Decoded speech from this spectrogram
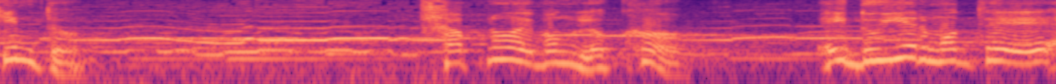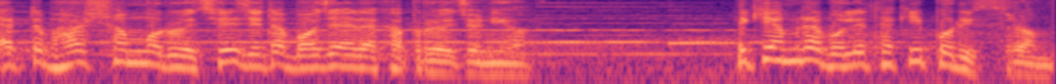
কিন্তু স্বপ্ন এবং লক্ষ্য, এই দুইয়ের মধ্যে একটা ভারসাম্য রয়েছে যেটা বজায় রাখা প্রয়োজনীয়। একে আমরা বলে থাকি পরিশ্রম।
